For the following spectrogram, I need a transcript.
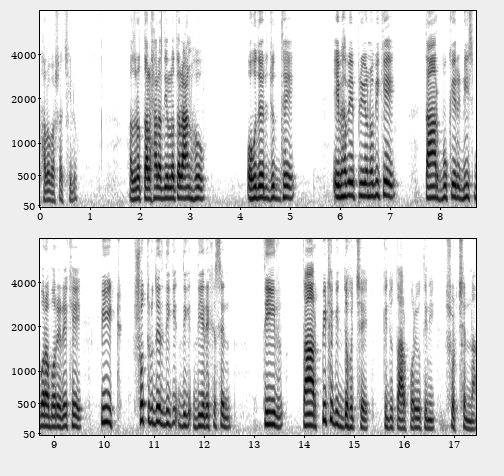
ভালোবাসা ছিল। হজরত তালহা রাদিউল্লাহ তাল আনহু, ওহুদের যুদ্ধে এভাবে প্রিয় নবীকে তার বুকের নিচ বরাবরে রেখে পিঠ শত্রুদের দিকে দিয়ে রেখেছেন। তীর তার পিঠে বিদ্ধ হচ্ছে, কিন্তু তারপরেও তিনি সরছেন না।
